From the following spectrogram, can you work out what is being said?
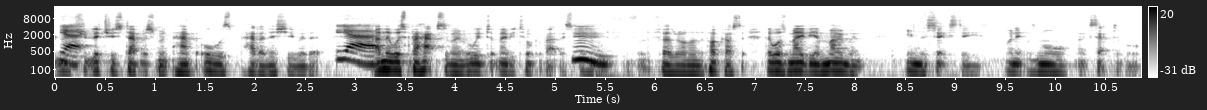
Yeah. literary, literary establishment have always had an issue with it. Yeah. And there was perhaps a moment, we t- maybe talk about this f- f- further on in the podcast, there was maybe a moment in the 60s when it was more acceptable.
